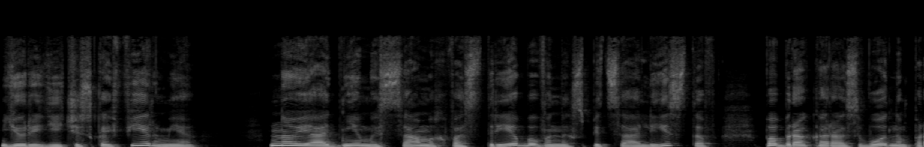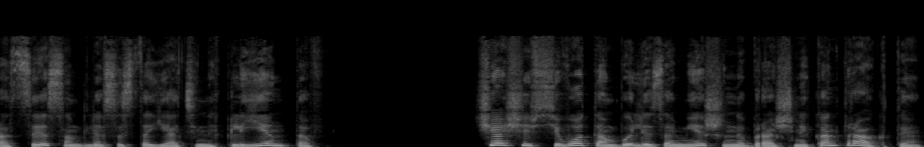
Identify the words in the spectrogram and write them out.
в юридической фирме, но и одним из самых востребованных специалистов по бракоразводным процессам для состоятельных клиентов. Чаще всего там были замешаны брачные контракты,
